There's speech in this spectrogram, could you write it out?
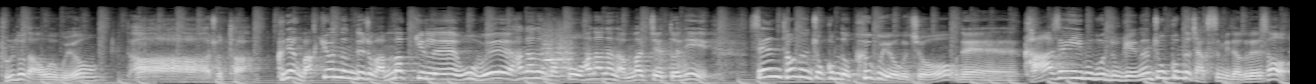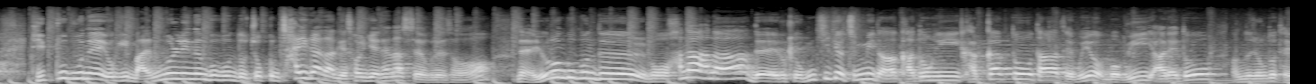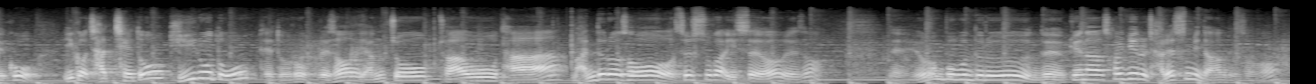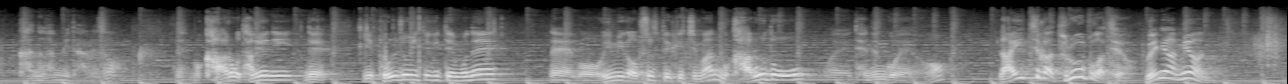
불도 나오고요. 아 좋다. 그냥 맡겼는데 좀 안 맞길래 오, 왜 하나는 맞고 하나는 안 맞지 했더니 센터는 조금 더 크고요. 그렇죠? 네. 가생이 부분 두 개는 조금 더 작습니다. 그래서 뒷부분에 여기 맞물리는 부분도 조금 차이가 나게 설계를 해놨어요. 그래서 네, 이런 부분들 뭐 하나하나 네, 이렇게 움직여집니다. 가동이 각각도 다 되고요. 뭐 위아래도 어느 정도 되고 이거 자체도 뒤로도 되도록 그래서 양쪽 좌우 다 만들어서 쓸 수가 있어요. 그래서 네, 이런 부분들은 네, 꽤나 설계를 잘했습니다. 그래서 가능합니다. 그래서 네, 뭐 가로 당연히 네, 이게 볼 조인트이기 때문에 네, 뭐 의미가 없을 수도 있겠지만 뭐 가로도 네, 되는 거예요. 라이트가 들어올 것 같아요. 왜냐하면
